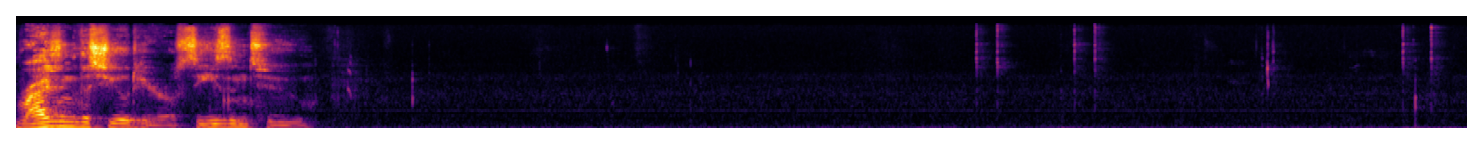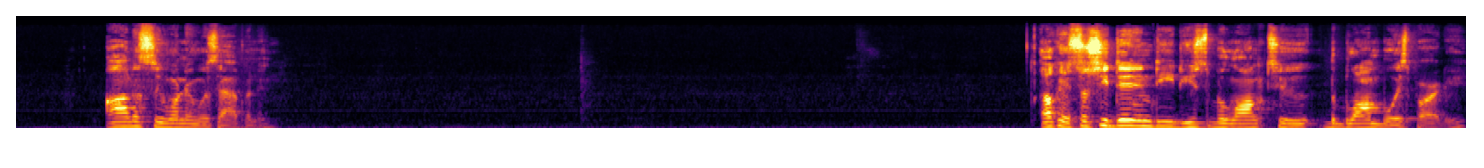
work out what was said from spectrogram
Rising the Shield Hero Season 2. Honestly, wondering what's happening. Okay, so she did indeed used to belong to the Blonde Boys party.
